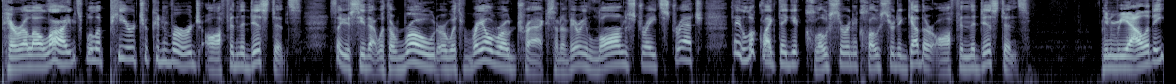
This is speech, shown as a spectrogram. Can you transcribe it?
parallel lines will appear to converge off in the distance. So you see that with a road or with railroad tracks on a very long straight stretch, they look like they get closer and closer together off in the distance. In reality,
